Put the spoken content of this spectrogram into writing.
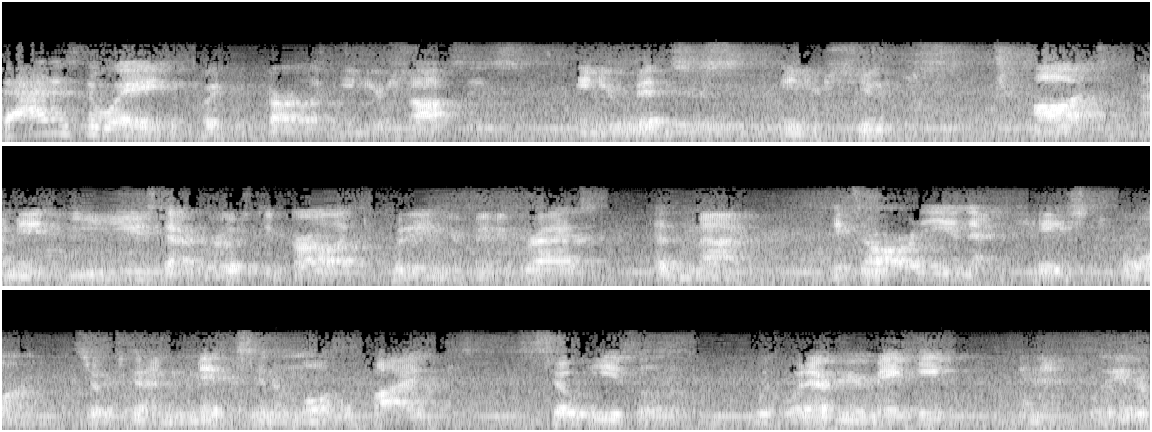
That is the way to put garlic in your sauces, in your bisques, in your soups. All, I mean, you use that roasted garlic, to put it in your vinaigrettes, doesn't matter. It's already in that paste form, so it's going to mix and emulsify so easily with whatever you're making, and that flavor,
